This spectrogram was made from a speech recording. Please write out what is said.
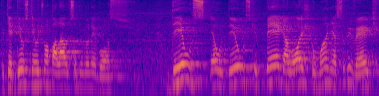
porque Deus tem a última palavra sobre o meu negócio. Deus é o Deus que pega a lógica humana e a subverte.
